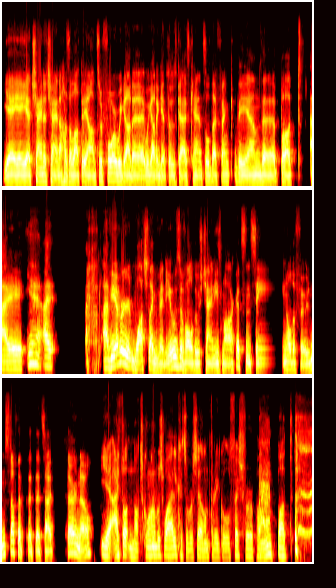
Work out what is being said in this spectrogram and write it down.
yeah yeah yeah China China has a lot to answer for. We gotta we gotta get those guys cancelled. I think the um the but I yeah I have you ever watched like videos of all those Chinese markets and seen all the food and stuff that, that that's out there? No. Yeah, I thought Nutts Corner was wild because they were selling three goldfish for a pound, but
